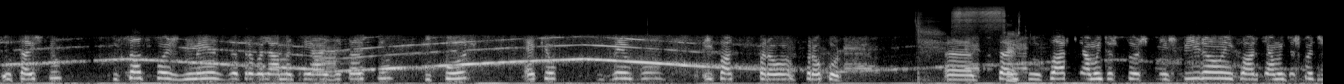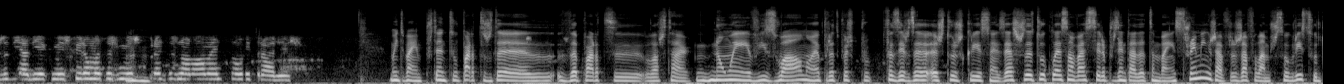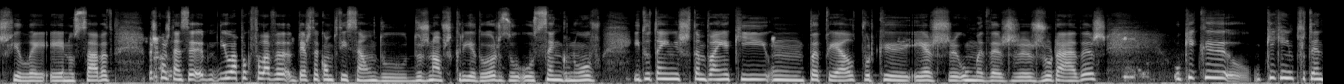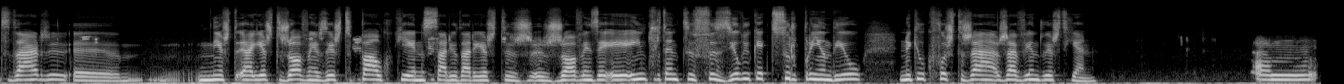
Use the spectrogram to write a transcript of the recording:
o texto e só depois de meses a trabalhar materiais e texto e cor é que eu desenvolvo e passo para o, para o corpo. Uh, portanto, claro que há muitas pessoas que me inspiram e claro que há muitas coisas do dia a dia que me inspiram, mas as minhas uhum. referências normalmente são literárias. Muito bem, portanto, partes da, da parte, lá está, não é visual, não é? Para depois fazeres as tuas criações. Essa da tua coleção vai ser apresentada também em streaming, já, já falámos sobre isso, o desfile é, é no sábado. Mas, Constança, eu há pouco falava desta competição do, dos novos criadores, o, o, Sangue Novo, e tu tens também aqui um papel, porque és uma das juradas. O que é que, o que, é, que é importante dar uh, neste, a estes jovens, este palco que é necessário dar a estes jovens? É, é importante fazê-lo e o que é que te surpreendeu naquilo que foste já, já vendo este ano? Um,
